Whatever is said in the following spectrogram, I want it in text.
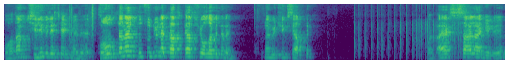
O adam kili bile çekmedi. Profesyonel pusucuyla karşı karşıya olabilirim. Şuna 3x yaptık. Bak ayak sesi hala geliyor.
